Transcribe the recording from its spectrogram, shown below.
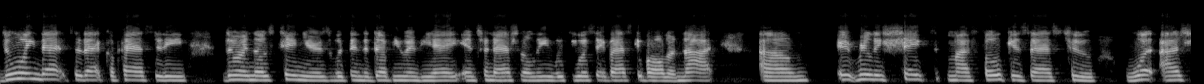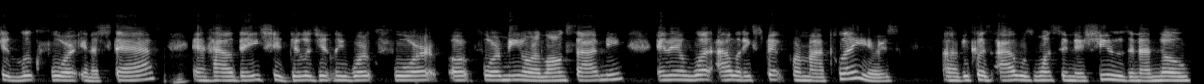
Doing that to that capacity during those 10 years within the WNBA, internationally with USA Basketball or not, um, it really shaped my focus as to what I should look for in a staff mm-hmm. and how they should diligently work for uh, for me or alongside me, and then what I would expect from my players, uh, because I was once in their shoes and I know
